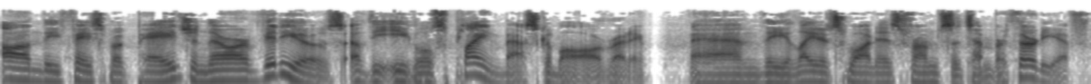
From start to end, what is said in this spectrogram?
on the Facebook page and there are videos of the Eagles playing basketball already. And the latest one is from September 30th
